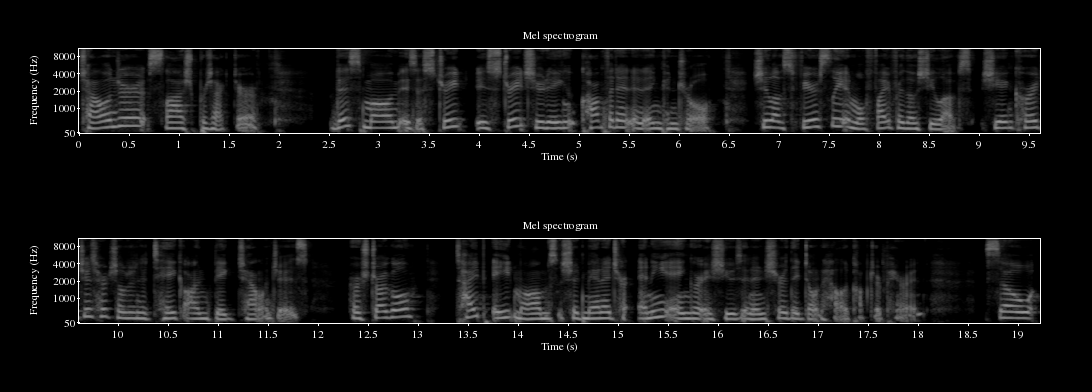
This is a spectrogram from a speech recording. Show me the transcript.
Challenger slash protector. This mom is a straight is straight shooting, confident and in control. She loves fiercely and will fight for those she loves. She encourages her children to take on big challenges. Her struggle, type 8 moms should manage her any anger issues and ensure they don't helicopter parent. So,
